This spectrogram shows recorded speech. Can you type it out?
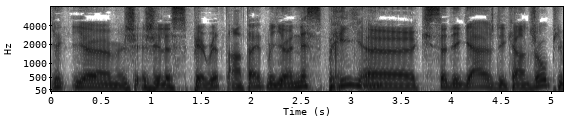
j'ai le spirit en tête, mais il y a un esprit euh, qui se dégage des camps de jour. Puis,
